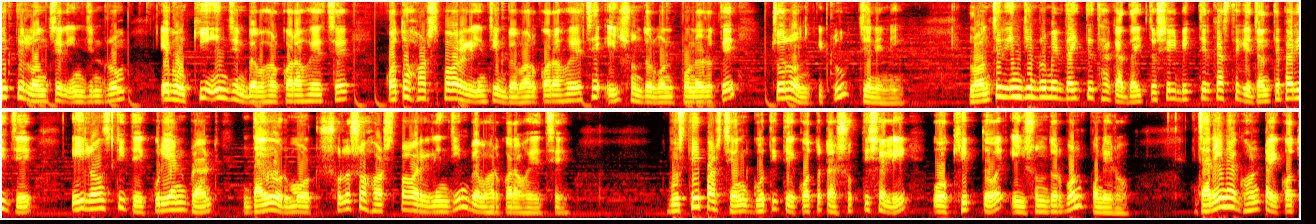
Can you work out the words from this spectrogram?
দেখতে লঞ্চের ইঞ্জিন রুম এবং কি ইঞ্জিন ব্যবহার করা হয়েছে, কত হর্স পাওয়ারের ইঞ্জিন ব্যবহার করা হয়েছে এই সুন্দরবন পনেরোতে চলুন একটু জেনে নিই। লঞ্চের ইঞ্জিন রুমের দায়িত্বে থাকা দায়িত্বশীল ব্যক্তির কাছ থেকে জানতে পারি যে, এই লঞ্চটিতে কোরিয়ান ব্র্যান্ড দায়োর মোট ষোলোশো হর্স পাওয়ারের ইঞ্জিন ব্যবহার করা হয়েছে। বুঝতেই পারছেন গতিতে কতটা শক্তিশালী ও ক্ষিপ্ত এই সুন্দরবন পনেরো। জানি না ঘন্টায় কত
